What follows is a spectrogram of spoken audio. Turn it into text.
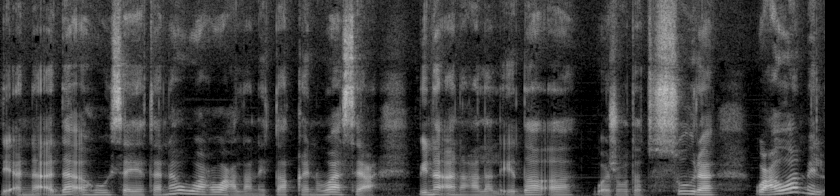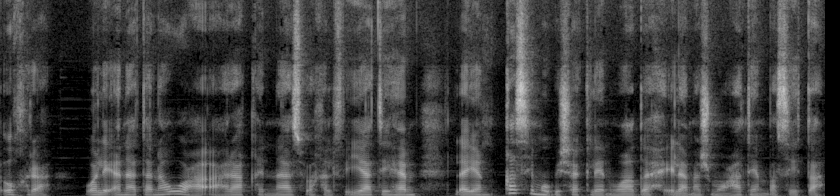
لأن اداءه سيتنوع على نطاق واسع بناء على الإضاءة وجودة الصورة وعوامل أخرى ولأن تنوع أعراق الناس وخلفياتهم لا ينقسم بشكل واضح إلى مجموعات بسيطة.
